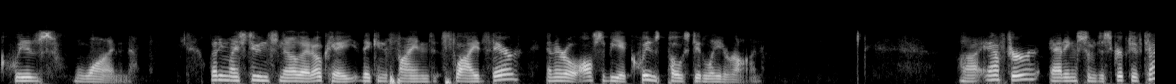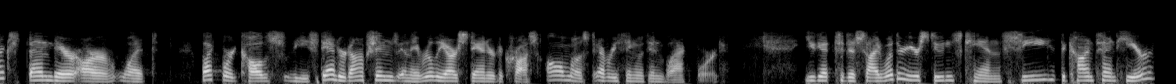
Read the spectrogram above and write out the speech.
quiz one letting my students know that, okay, they can find slides there, and there will also be a quiz posted later on. Uh, after adding some descriptive text, then there are what Blackboard calls the standard options, and they really are standard across almost everything within Blackboard. You get to decide whether your students can see the content here,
